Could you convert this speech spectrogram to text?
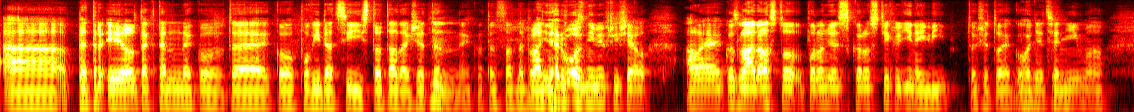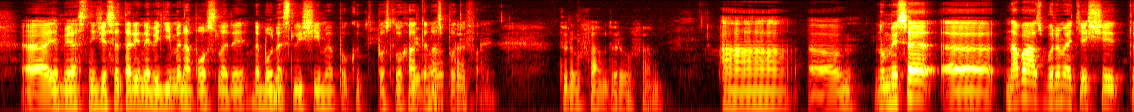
a Petr Il, tak ten jako, to je jako povídací jistota, takže ten, hmm. jako, ten snad nebyl ani nervózní, mi přišel, ale jako zvládal to podle mě skoro z těch lidí nejlíp, takže to jako hodně cením a Eh, je mi jasný, že se tady nevidíme naposledy, nebo neslyšíme, pokud posloucháte jo, na Spotify. Tak. To doufám, to doufám. A uh, no my se uh, na vás budeme těšit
